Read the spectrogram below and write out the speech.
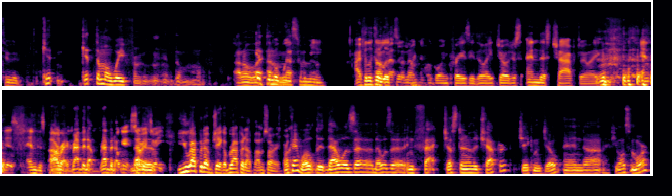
dude? Get get them away from me. Don't- I don't Get like. I them don't away mess from with me. I feel like the Don't mess listeners with right them. now are going crazy. They're like, Joe, just end this chapter. Like, end this, end this. All right, wrap it up. Wrap it up. Okay, That sorry, is- sorry. You wrap it up, Jacob. Wrap it up. I'm sorry. Okay, well, th- that was uh that was uh, in fact just another chapter, Jacob and Joe. And uh, if you want some more,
